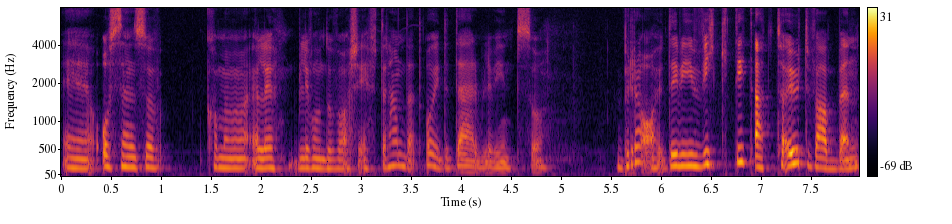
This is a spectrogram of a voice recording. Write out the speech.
Eh, och sen så kommer man, eller blev hon då varse i efterhand att oj det där blev ju inte så bra. Det är ju viktigt att ta ut vabben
